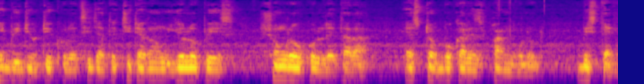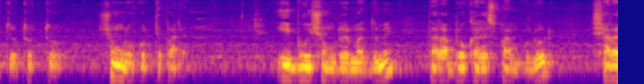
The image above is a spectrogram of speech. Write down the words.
এই ভিডিওটি করেছি, যাতে চিটাগাং ইয়েলো পেজ সংগ্রহ করলে তারা স্টক ব্রোকারেজ ফান্ডগুলোর বিস্তারিত তথ্য সংগ্রহ করতে পারেন। এই বই সংগ্রহের মাধ্যমে তারা ব্রোকারেজ ফান্ডগুলোর সারা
